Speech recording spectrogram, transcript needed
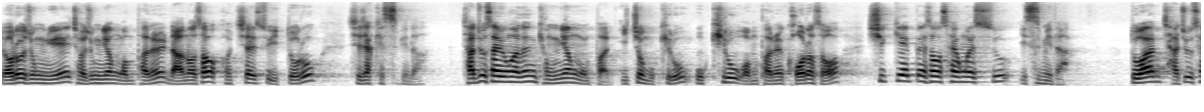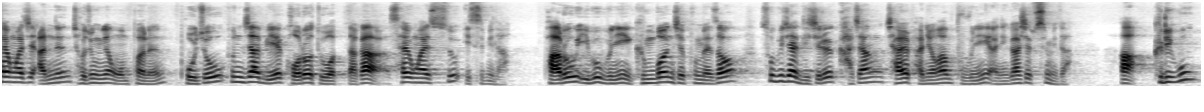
여러 종류의 저중량 원판을 나눠서 거치할 수 있도록 제작했습니다. 자주 사용하는 경량 원판 2.5kg, 5kg 원판을 걸어서 쉽게 빼서 사용할 수 있습니다. 또한 자주 사용하지 않는 저중량 원판은 보조 손잡이에 걸어 두었다가 사용할 수 있습니다. 바로 이 부분이 근본 제품에서 소비자 니즈를 가장 잘 반영한 부분이 아닌가 싶습니다. 아, 그리고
